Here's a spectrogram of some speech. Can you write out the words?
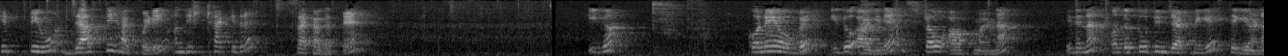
ಹಿಟ್ಟು ನೀವು ಜಾಸ್ತಿ ಹಾಕಬೇಡಿ. ಒಂದಿಷ್ಟು ಹಾಕಿದ್ರೆ ಸಾಕಾಗತ್ತೆ. ಈಗ ಕೊನೆಯ ಒಬ್ಬೆ ಇದು ಆಗಿದೆ. ಸ್ಟವ್ ಆಫ್ ಮಾಡೋಣ. ಇದನ್ನ ಒಂದು ತೂತಿನ ಜಾಕ್ನಿಗೆ ತೆಗೆಯೋಣ.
